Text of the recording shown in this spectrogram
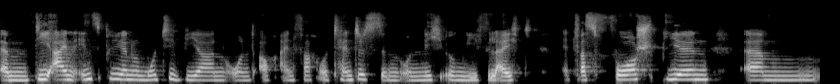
ähm, die einen inspirieren und motivieren und auch einfach authentisch sind und nicht irgendwie vielleicht etwas vorspielen, ähm,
